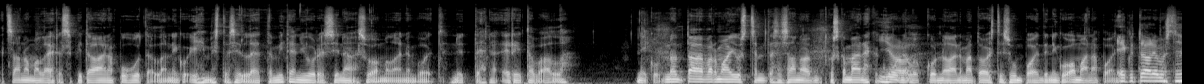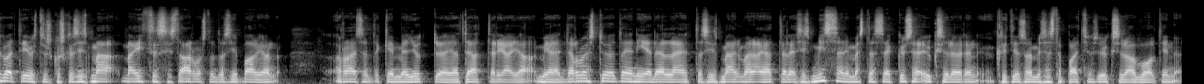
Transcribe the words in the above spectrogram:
että sanomalehdessä pitää aina puhutella niin kuin ihmistä sille, että miten juuri sinä suomalainen voit nyt tehdä eri tavalla. Niin kuin, no tämä on varmaan just se, mitä sä sanoit, mutta koska mä en ehkä kuunnellut kunnolla, niin mä toistin sun pointin niin kuin omana pointtina. Eikö tämä oli minusta hyvä tiivistys, koska siis mä, mä itse asiassa arvostan tosi paljon Raisen tekemiä juttuja ja teatteria ja mielenterveystyötä ja niin edelleen, että siis mä en, mä en ajattele, siis missään nimessä tässä kyse yksilöiden kritisoimisesta, paitsi jos yksilö on Voltin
